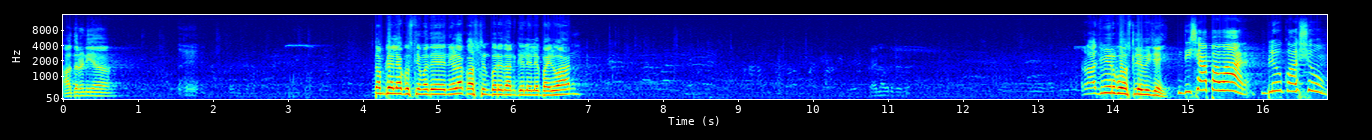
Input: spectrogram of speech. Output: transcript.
आदरणीय संपलेल्या कुस्तीमध्ये निळा कॉस्ट्यूम परिधान केलेले पैलवान. राजवीर भोसले विजय. Disha Pawar blue costume.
